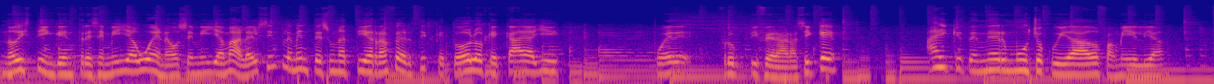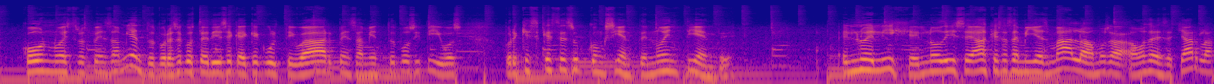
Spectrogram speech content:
no distingue entre semilla buena o semilla mala. Él simplemente es una tierra fértil que todo lo que cae allí puede fructiferar. Así que hay que tener mucho cuidado familia con nuestros pensamientos. Por eso que usted dice que hay que cultivar pensamientos positivos, porque es que ese subconsciente no entiende. Él no elige, él no dice, ah, que esa semilla es mala, vamos a, vamos a desecharla,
